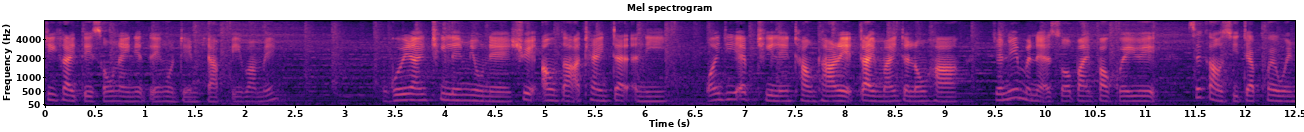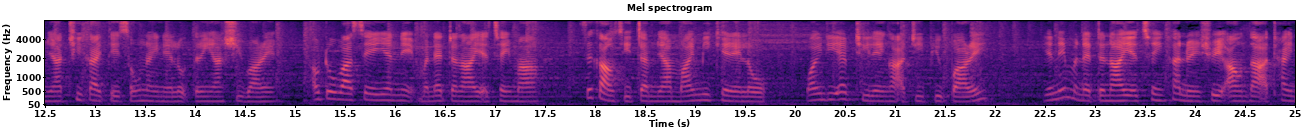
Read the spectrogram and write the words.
တိခိုက်ဒေဆုံးနိုင်တဲ့တဲ့ကိုတင်ပြပေးပါမယ်။မကွေးတိုင်းထီလင်းမြို့နယ်ရွှေအောင်သာအထိုင်တက်အနီး YDF ထီလင်းထောင်ထားတဲ့တိုက်မိုင်းတစ်လုံးဟာယနေ့မနေ့အစောပိုင်းပောက်ကွဲ၍စစ်ကောင်စီတပ်ဖွဲ့ဝင်များထိခိုက်ဒေဆုံးနိုင်တယ်လို့သတင်းရရှိပါရယ်။အောက်တိုဘာ10ရက်နေ့မနေ့တနာရီအချိန်မှာစစ်ကောင်စီတပ်များမိုင်းမိခဲ့တယ်လို့ YDF ထီလင်းကအတည်ပြုပါရယ်။ ယနေ့မနေ့တနာရီအချိန်ခန့်တွင်ရွှေအောင်သာအထိုင်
